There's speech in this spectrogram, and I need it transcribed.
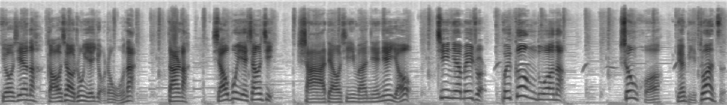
有些呢搞笑中也有着无奈。当然了，小布也相信沙雕新闻年年有，今年没准会更多呢。生活远比段子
